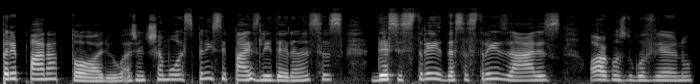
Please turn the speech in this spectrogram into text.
preparatório. A gente chamou as principais lideranças desses três, dessas três áreas, órgãos do governo,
